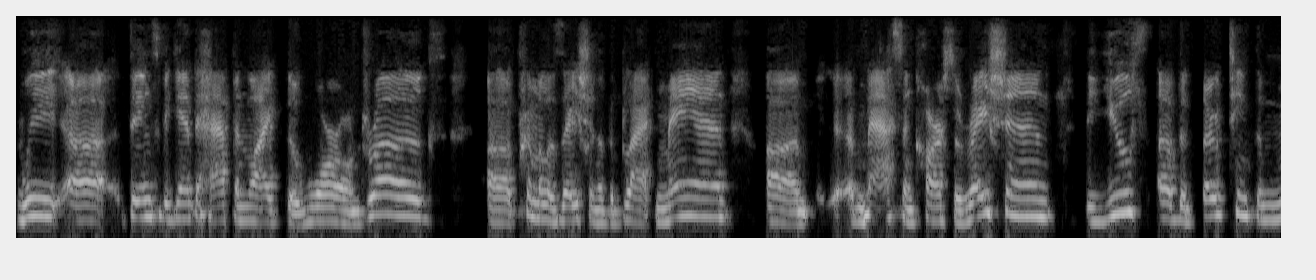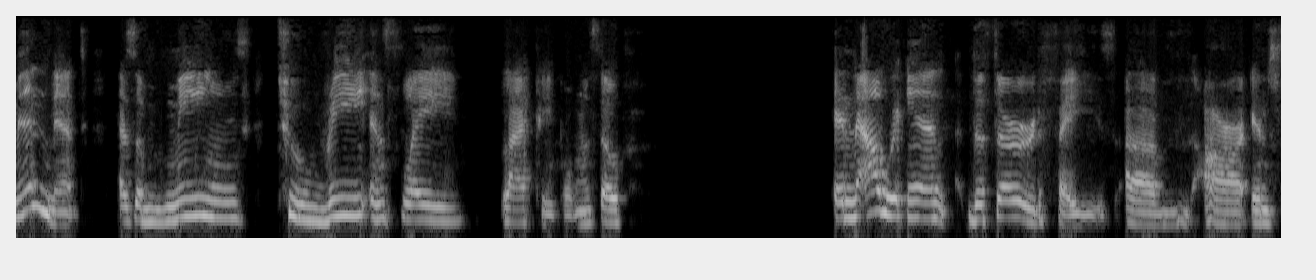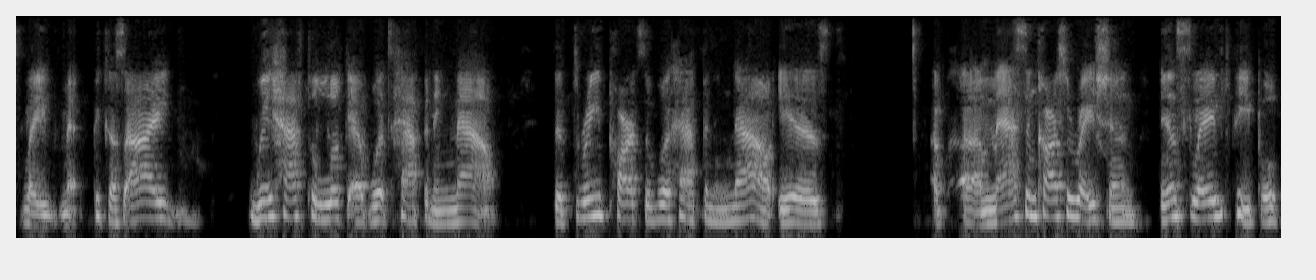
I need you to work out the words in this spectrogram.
we uh, things began to happen like the war on drugs, uh, criminalization of the black man, um, mass incarceration, the use of the 13th Amendment as a means to re-enslave black people. And so, and now we're in the third phase of our enslavement because I, we have to look at what's happening now. The three parts of what's happening now is uh, mass incarceration, enslaved people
